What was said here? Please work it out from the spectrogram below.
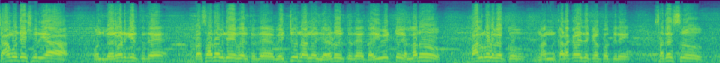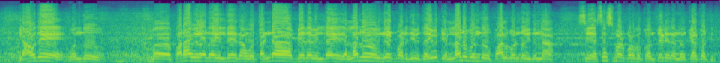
ಚಾಮುಂಡೇಶ್ವರಿಯ ಒಂದು ಮೆರವಣಿಗೆ ಇರ್ತದೆ. ಪ್ರಸಾದ ವಿನಿಯೋಗ ಇರ್ತದೆ. ವೆಜ್ಜು ನಾನ್ ವೆಜ್ ಎರಡೂ ಇರ್ತದೆ. ದಯವಿಟ್ಟು ಎಲ್ಲರೂ ಪಾಲ್ಗೊಳ್ಬೇಕು. ನಾನು ಕಳಕಳಿಯಿಂದ ಕೇಳ್ಕೊತೀನಿ. ಸದಸ್ಯರು ಯಾವುದೇ ಒಂದು ಪರ ವಿರೋಧ ಇಲ್ಲದೆ ನಾವು ತಂಡ ಭೇದವಿಲ್ಲದೆ ಎಲ್ಲರೂ ಇನ್ವೈಟ್ ಮಾಡಿದ್ದೀವಿ. ದಯವಿಟ್ಟು ಎಲ್ಲರೂ ಬಂದು ಪಾಲ್ಗೊಂಡು ಇದನ್ನು ಸಿ ಅಸೆಸ್ ಮಾಡಿಕೊಡ್ಬೇಕು ಅಂತೇಳಿ ನಾನು ಕೇಳ್ಕೊತೀನಿ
